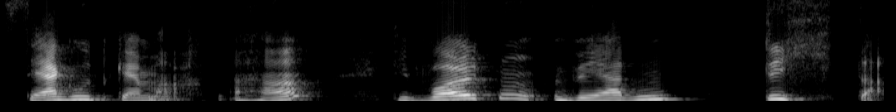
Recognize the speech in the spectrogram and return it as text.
Sehr gut gemacht. Aha. Die Wolken werden dichter.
